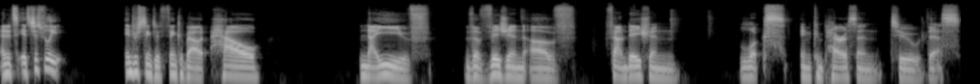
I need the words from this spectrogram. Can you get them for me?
and it's it's just really interesting to think about how naive the vision of Foundation looks in comparison to this.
